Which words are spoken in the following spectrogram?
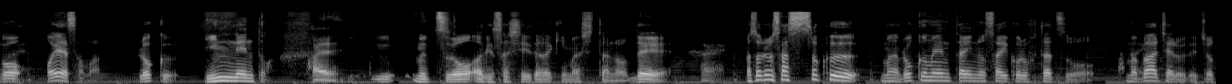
5、はい親様、6、因縁とはい。いう6つを挙げさせていただきましたので、はい。まあそれを早速、まあ、6面体のサイコロ2つを、まあ、はいバーチャルでちょっ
